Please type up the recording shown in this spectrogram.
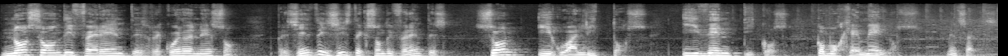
no son diferentes, recuerden eso. Presidente insiste que son diferentes, son igualitos, idénticos, como gemelos. Mensajes.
